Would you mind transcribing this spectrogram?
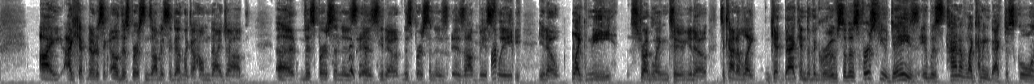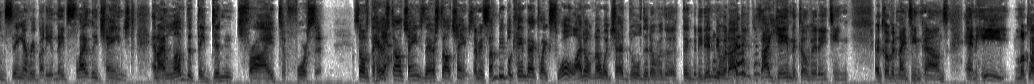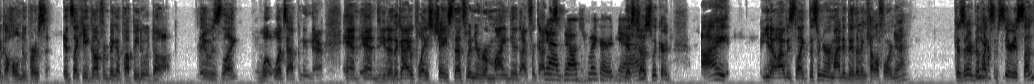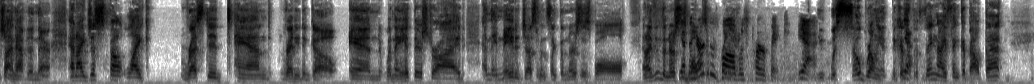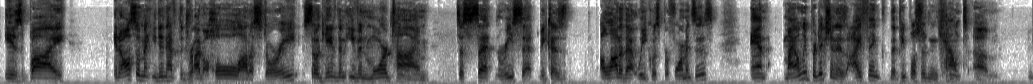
I I kept noticing, oh, this person's obviously done like a home dye job. Uh, this person is is you know this person is is obviously you know like me struggling to you know to kind of like get back into the groove so those first few days it was kind of like coming back to school and seeing everybody and they'd slightly changed and i love that they didn't try to force it so if the Yeah. hairstyle changed, the hairstyle changed. I mean, some people came back like swole. I don't know what Chad Duell did over the thing, but he didn't do what I did because I gained the COVID eighteen, uh, COVID nineteen pounds, and he looked like a whole new person. It's like he had gone from being a puppy to a dog. It was like, what, what's happening there? And and you know, the guy who plays Chase, that's when you're reminded. I forgot. yeah, Josh Swickard. Yeah. yes, Josh Swickard. I, you know, I was like, this when you're reminded they live in California because there had been like some serious sunshine happening there, and I just felt like rested, tanned, ready to go. And when they hit their stride and they made adjustments like the nurses' ball, and I think the nurses' yeah, the ball was nurse's ball was perfect. Yeah. it was so brilliant because Yeah. the thing I think about that is by it also meant you didn't have to drive a whole lot of story, so it gave them even more time to set and reset because a lot of that week was performances. And my only prediction is I think that people shouldn't count um,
